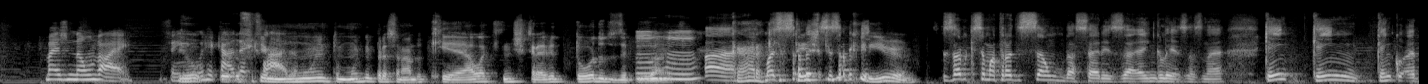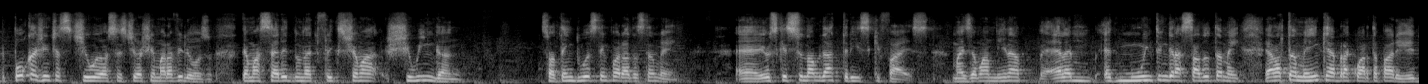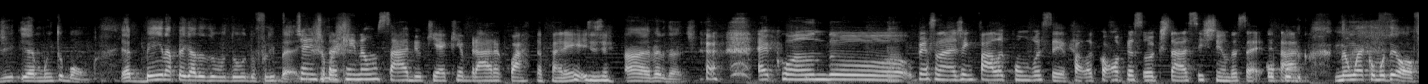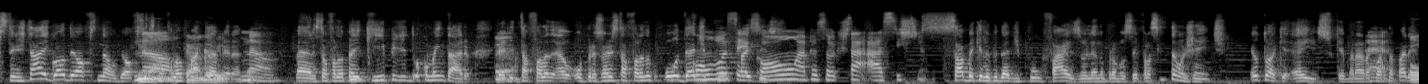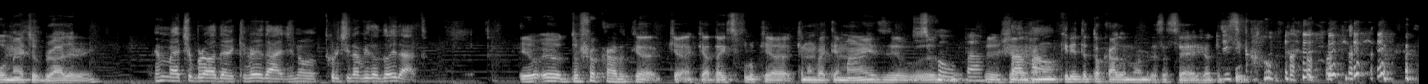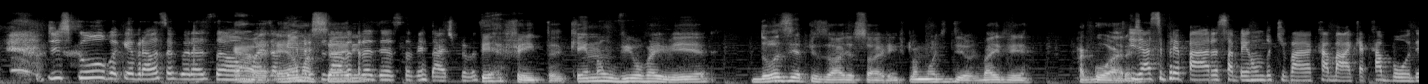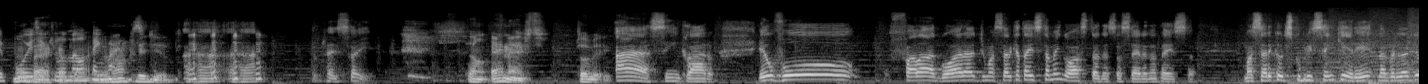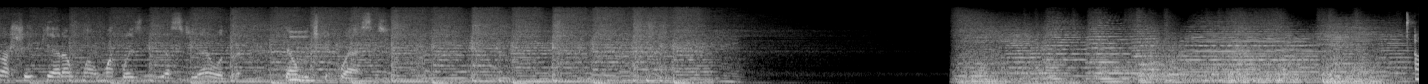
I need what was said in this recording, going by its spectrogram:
Mas não vai. Assim, Eu, o recado eu é fiquei claro. muito, muito impressionado que é ela que escreve todos os episódios. Uhum. Ah, Cara, mas que você sabe, você sabe que incrível. Você sabe que isso é uma tradição das séries é, inglesas, né? Quem, quem, quem, é, pouca gente assistiu, eu assisti, eu achei maravilhoso. Tem uma série do Netflix que chama Chewing Gun. Só tem duas temporadas também. É, eu esqueci o nome da atriz que faz, mas é uma mina, ela é, é muito engraçado também. Ela também quebra a quarta parede e é muito bom. É bem na pegada do, do, do Fleabag. Gente, Chama pra quem não sabe o que é quebrar a quarta parede, Ah, é verdade. é quando o personagem fala com você, fala com a pessoa que está assistindo a série, O tá? público. Não é como The Office. Tem gente, ah, igual The Office. Não, The Office Não. eles estão falando pra câmera. Não, É, eles estão falando pra equipe de documentário. É. Ele tá falando, o personagem está falando, o Deadpool com você, faz isso. com a pessoa que está assistindo. Sabe aquilo que o Deadpool faz, olhando pra você e fala assim, então, gente, eu tô aqui. É isso, quebrar a É. quarta parede. Ou Matthew Brother. Matthew Brother, que verdade, no Curtindo a Vida Doidado. Eu, eu tô chocado que a, que a, que a Thaís falou que, a- que não vai ter mais. Eu, eu- Desculpa. Eu, já, Tá já não queria ter tocado o nome dessa série, já tô. Desculpa. Desculpa quebrar o seu coração, Cara, mas é alguém uma precisava série trazer essa verdade pra você. Perfeita. Quem não viu vai ver. 12 episódios só, gente. Pelo amor de Deus, vai ver. Agora. E já se prepara sabendo que vai acabar, que acabou. Não Depois vai aquilo não acabar, tem eu mais. não acredito. Aham, aham. É isso aí. Então, Ernesto, sua vez. Ah, sim, claro. Eu vou falar agora de uma série que a Thaís também gosta dessa série, né, Thaís? Uma série que eu descobri sem querer. Na verdade, eu achei que era uma, uma coisa e assisti é outra. Que é o Mythic Quest.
